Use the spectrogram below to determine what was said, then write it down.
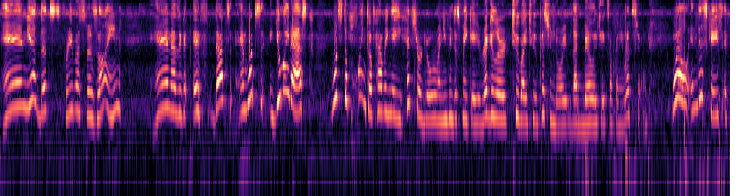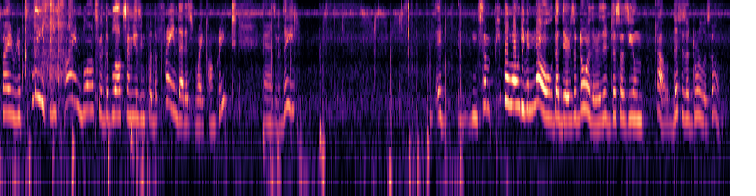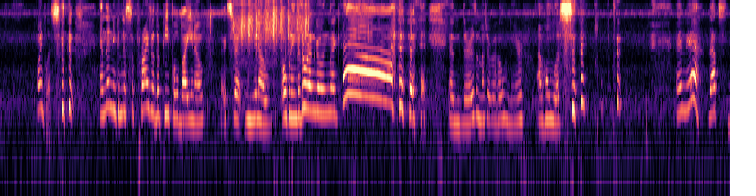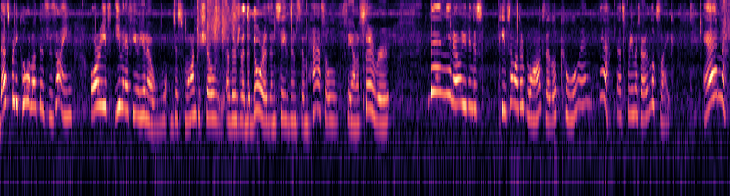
and yeah that's pretty much the design and as it, if that's and what's you might ask what's the point of having a hipster door when you can just make a regular 2x2 piston door that barely takes up any redstone? Well in this case if I replace these iron blocks with the blocks I'm using for the frame that is white concrete as you can see it, it, some people won't even know that there's a door there. They just assume oh this is a doorless home pointless. and then you can just surprise other people by, you know, you know, opening the door and going like, ah! and there isn't much of a home there. I'm homeless. and yeah, that's that's pretty cool about this design. Or if even if you, you know, just want to show others where the door is and save them some hassle, say on a server, then you know you can just keep some other blocks that look cool, and yeah, that's pretty much how it looks like. And,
